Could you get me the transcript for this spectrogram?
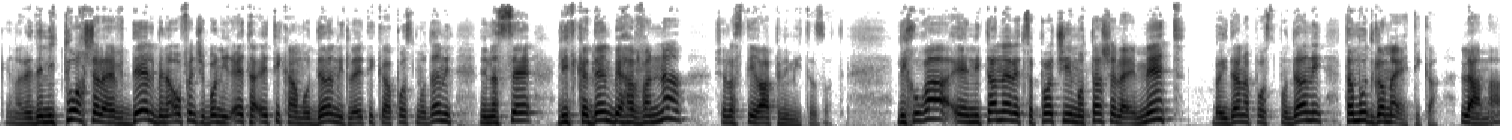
כן, על ידי ניתוח של ההבדל בין האופן שבו נראית האתיקה המודרנית לאתיקה הפוסט-מודרנית, ננסה להתקדם בהבנה של הסתירה הפנימית הזאת. לכאורה אה, ניתן היה לצפות שעם מותה של האמת, בעידן הפוסט-מודרני, תמות גם האתיקה. למה?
